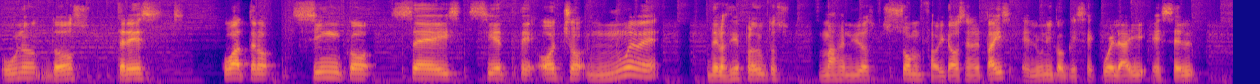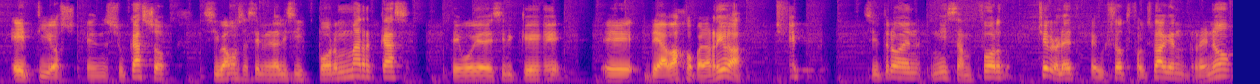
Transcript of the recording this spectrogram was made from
1, 2, 3, 4, 5, 6, 7, 8, 9 de los 10 productos más vendidos son fabricados en el país. El único que se cuela ahí es el Etios. En su caso, si vamos a hacer el análisis por marcas, te voy a decir que eh, de abajo para arriba, Jeep, Citroën, Nissan, Ford, Chevrolet, Peugeot, Volkswagen, Renault,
